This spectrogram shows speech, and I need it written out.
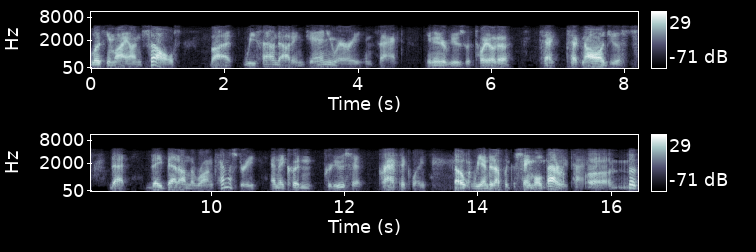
lithium-ion cells, but we found out in January, in fact, in interviews with Toyota tech technologists, that they bet on the wrong chemistry and they couldn't produce it practically. So we ended up with the same old battery pack. Um, So,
